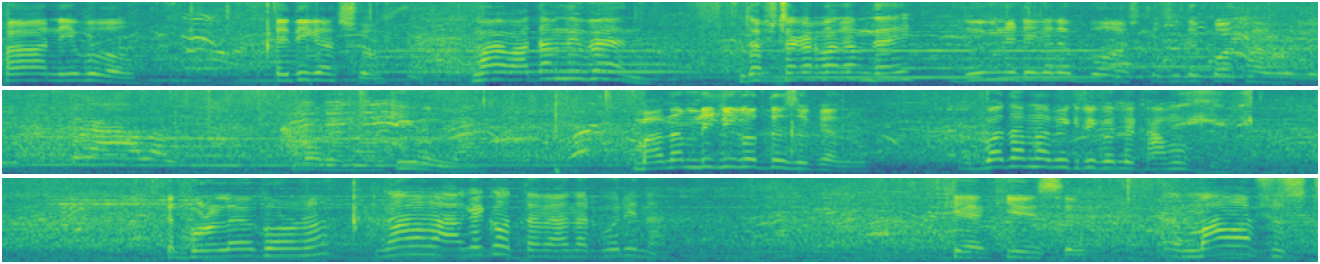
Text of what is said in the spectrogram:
হ্যাঁ নিব। এদিকে আসো। মা বাদাম নেবেন? দশ টাকার বাদাম দেয় দুই মিনিট এখানে বস তোর সাথে কথা বলি। বলেন কি বললাম বাদাম বিক্রি করতেছো কেন? বাদাম না বিক্রি করলে খামু কি? পড়ালেখা করো না? না না, না আগে করতাম এখন আর করি না। কে কি হয়েছে? মা অসুস্থ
